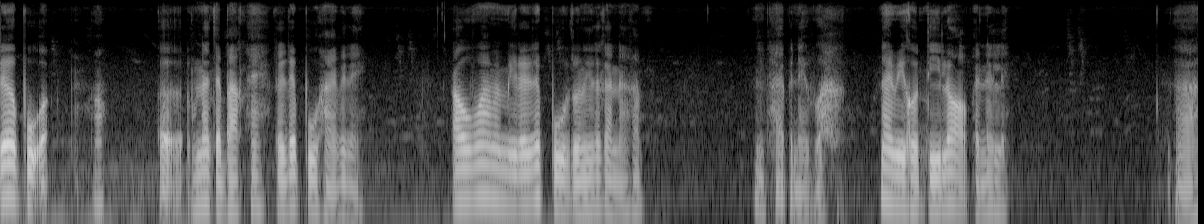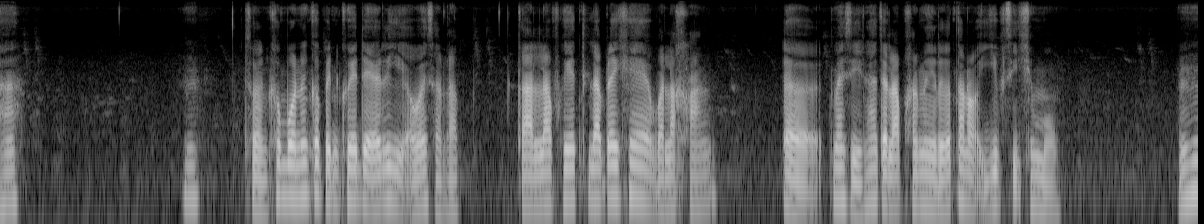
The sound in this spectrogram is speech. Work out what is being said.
เดอร์ปูอะเอ้าเออน่าจะบั๊กแฮะไรเดอร์ปูหายไปไหน เอาว่ามันมีไรเดอร์ปูตรงนี้แล้วกันนะครับหายไปไหนวะน่ามีคนตีล่อไปนั่นเลยอ่าฮะส่วนข้างบนนั้นก็เป็นเควสเดลี่เอาไว้สำหรับการรับเควสรับได้แค่วันละครั้ง เอ่อไม่สิน่าจะรับครั้งหนึ่งแล้วก็ตลอดยี่สิบสี่ชั่วโมงอือ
